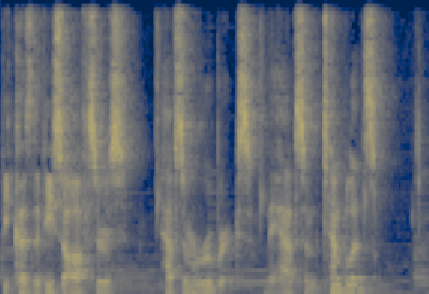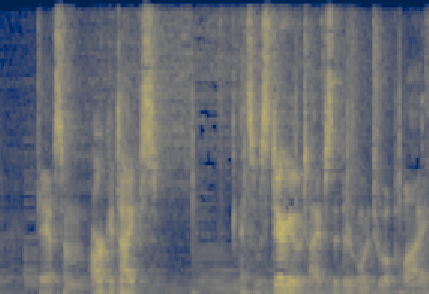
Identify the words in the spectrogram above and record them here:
because the visa officers have some rubrics. They have some templates, they have some archetypes, and some stereotypes that they're going to apply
